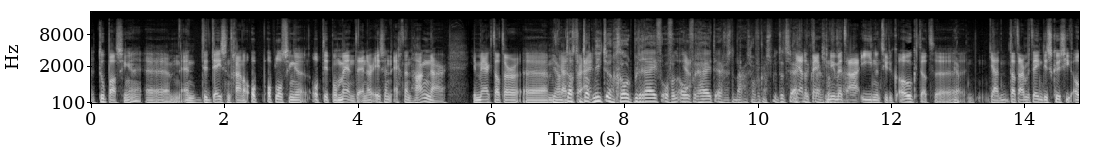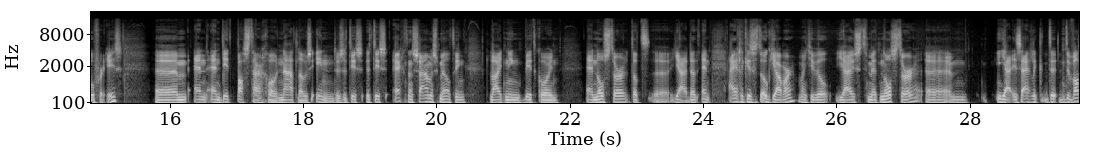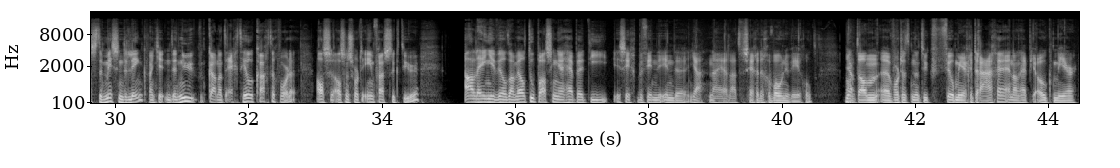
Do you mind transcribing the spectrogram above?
toepassingen. Um, en de decentrale op, oplossingen op dit moment. En er is een, echt een hang naar. Je merkt dat er. Um, Ja, ja, dat, dat, er dat niet een groot bedrijf of een overheid ergens de baas over kan spelen. Dat is ja, eigenlijk dat merk je nu met AI natuurlijk ook. Dat, uh, Ja. ja. Ja, dat daar meteen discussie over is. Um, en, en dit past daar gewoon naadloos in. Dus het is, het is echt een samensmelting. Lightning, Bitcoin en Noster. Dat, uh, ja, dat, en eigenlijk is het ook jammer. Want je wil juist met Noster... Um, ja, is eigenlijk de, de, was de missende link. Want je, de, nu kan het echt heel krachtig worden als, als een soort infrastructuur. Alleen je wil dan wel toepassingen hebben die zich bevinden in de, ja, nou ja, laten we zeggen, de gewone wereld. Want dan uh, wordt het natuurlijk veel meer gedragen en dan heb je ook meer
